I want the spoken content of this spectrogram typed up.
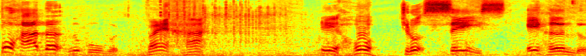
porrada no Bulgur. Vai errar. Errou. Tirou seis, errando.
